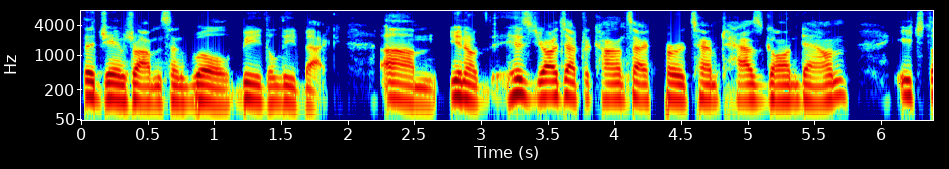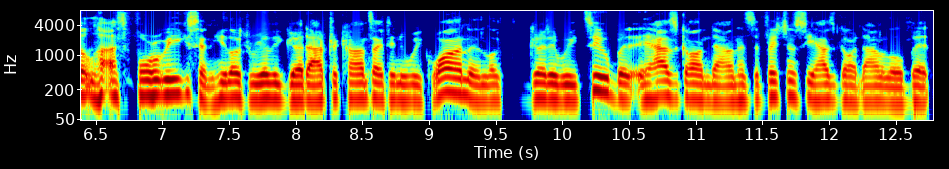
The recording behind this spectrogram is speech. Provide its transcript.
that James Robinson will be the lead back. Um, you know, his yards after contact per attempt has gone down each the last four weeks, and he looked really good after contact in week one and looked good in week two, but it has gone down. His efficiency has gone down a little bit.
